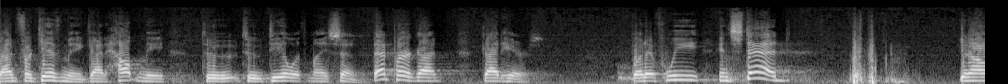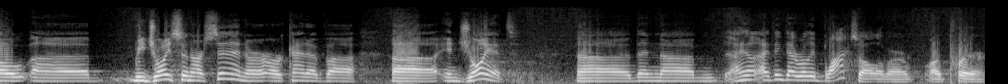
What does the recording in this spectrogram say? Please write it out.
God forgive me. God help me to, to deal with my sin. That prayer God, God hears. But if we instead, you know, uh, rejoice in our sin or, or kind of uh, uh, enjoy it, uh, then um, I, I think that really blocks all of our, our prayer.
